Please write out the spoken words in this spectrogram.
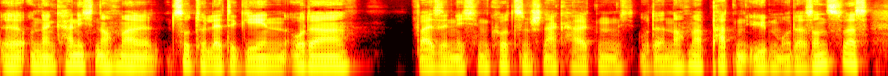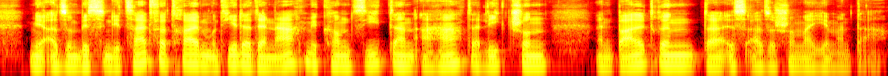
äh, und dann kann ich nochmal zur Toilette gehen oder weiß ich nicht, einen kurzen Schnack halten oder nochmal Patten üben oder sonst was, mir also ein bisschen die Zeit vertreiben und jeder, der nach mir kommt, sieht dann, aha, da liegt schon ein Ball drin, da ist also schon mal jemand da.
